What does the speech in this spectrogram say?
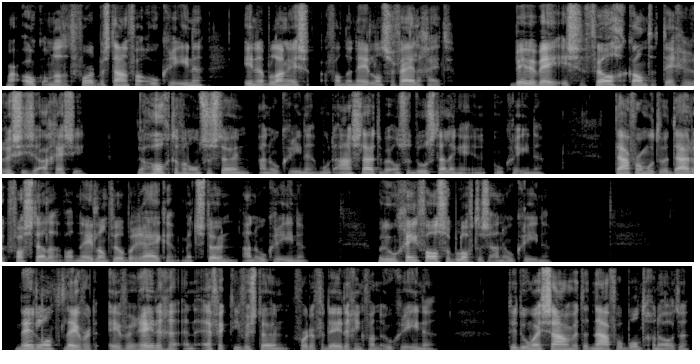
maar ook omdat het voortbestaan van Oekraïne in het belang is van de Nederlandse veiligheid. BBB is fel gekant tegen Russische agressie. De hoogte van onze steun aan Oekraïne moet aansluiten bij onze doelstellingen in Oekraïne. Daarvoor moeten we duidelijk vaststellen wat Nederland wil bereiken met steun aan Oekraïne. We doen geen valse beloftes aan Oekraïne. Nederland levert evenredige en effectieve steun voor de verdediging van Oekraïne. Dit doen wij samen met de NAVO-bondgenoten,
